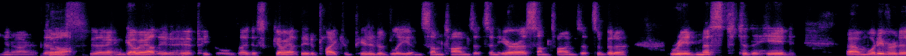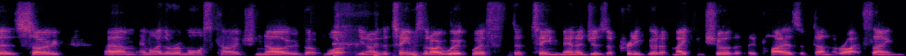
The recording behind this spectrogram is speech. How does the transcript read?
You know, they're not, they don't go out there to hurt people. They just go out there to play competitively. And sometimes it's an error, sometimes it's a bit of red mist to the head, um, whatever it is. So, um, am I the remorse coach? No, but what you know, the teams that I work with, the team managers are pretty good at making sure that their players have done the right thing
